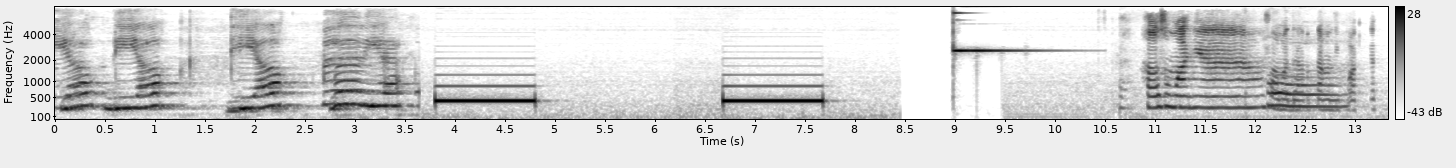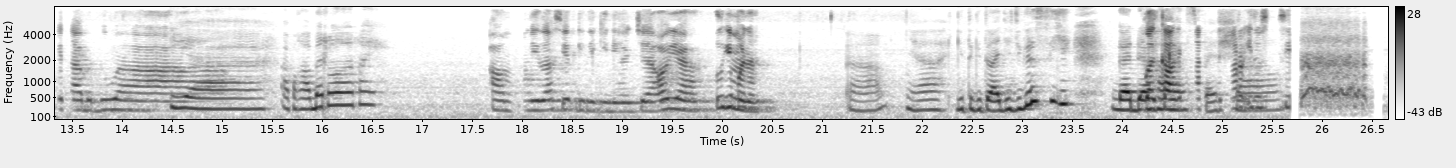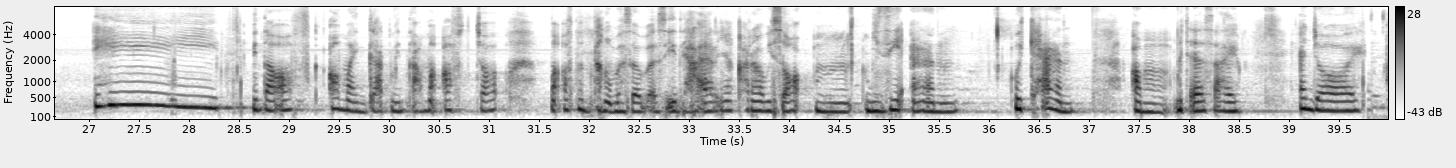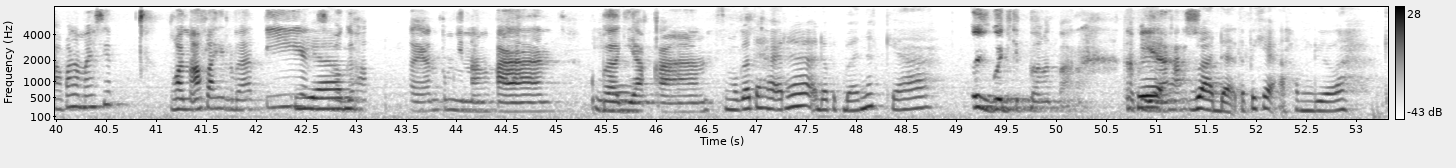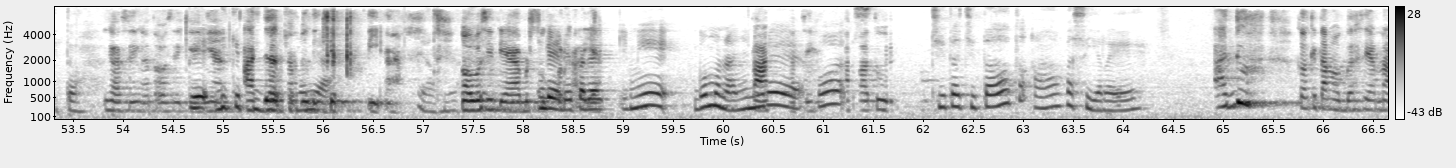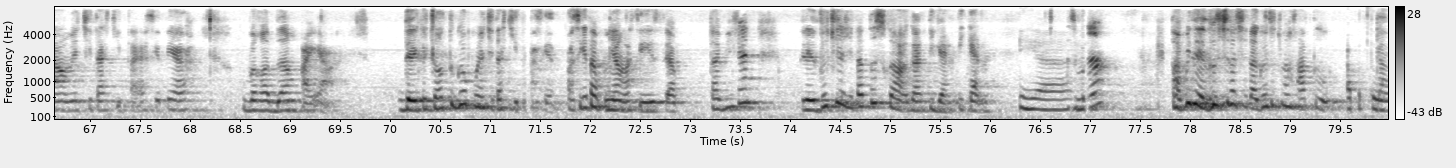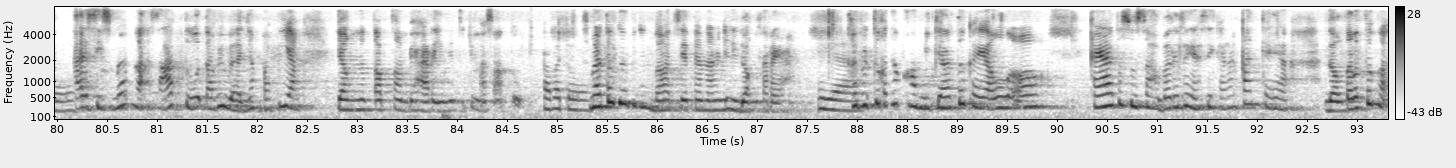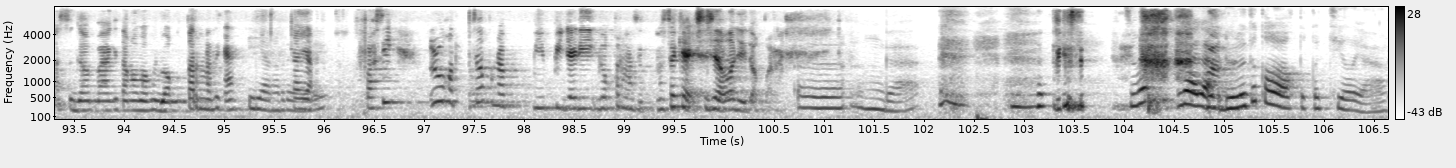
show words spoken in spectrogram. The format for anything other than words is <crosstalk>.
Dialog, dialog, dialog belia. Halo semuanya, selamat Halo. datang di podcast kita berdua. Iya, apa kabar lo, Ray? Alhamdulillah sih gini-gini aja. Oh ya, lu gimana? Eh, ya, gitu-gitu aja juga sih. Gak ada Buat hal yang spesial. itu sih Ih, minta maaf. Oh my god, minta maaf, Cok. Maaf tentang basa-basi THR-nya karena we so mm, busy and we can um selesai. Enjoy. apa namanya sih? Mohon maaf lahir batin. Iya. Semoga kalian tuh menyenangkan, membahagiakan. Semoga THR-nya dapat banyak ya. Eh, gue dikit banget parah. Tapi Gue, ya, gue ada, tapi kayak alhamdulillah gitu. nggak sih, nggak tahu sih Kayak kayaknya dikit ada juga, tapi ya. dikit. Iya. Ya, alhamdulillah. Gak apa sih ya, bersyukur kali daripada ya. ini, gue mau nanya nih, Re. sih. Lo Apa tuh? cita-cita lo tuh apa sih, Re? Aduh, kalau kita ngebahas yang namanya cita-cita ya Sid ya, gue bakal bilang kayak dari kecil tuh gue punya cita-cita sih. Pasti kita punya nggak sih setiap. Tapi kan dari dulu cita-cita tuh suka ganti-ganti kan. Iya, Sebenarnya tapi dari dulu cita-cita gue tuh cuma satu. apa tuh? Nggak eh, sih sebenarnya nggak satu tapi banyak tapi yang yang menetap sampai hari ini tuh cuma satu. Apa tuh? Sebenarnya tuh gue pengen banget sih namanya jadi dokter ya. Iya. Tapi tuh kadang kalau mikir tuh kayak Allah kayak tuh susah banget itu ya sih karena kan kayak dokter tuh nggak segampang kita ngomong dokter ngerti kan? Iya, ngerti kayak pasti lu kecil pernah mimpi jadi dokter nggak sih? Maksudnya kayak sisial lo jadi dokter. Eh, enggak. Terus, <laughs> Cuma enggak enggak dulu tuh kalau waktu kecil ya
